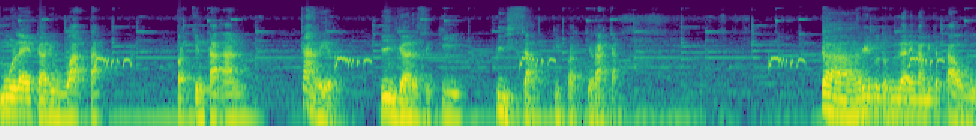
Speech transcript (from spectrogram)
Mulai dari watak, percintaan, karir, hingga rezeki bisa diperkirakan. Dari tutur nilai yang kami ketahui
